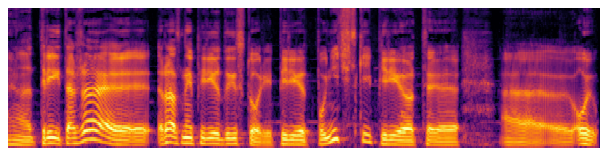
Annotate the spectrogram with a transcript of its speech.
э, три этажа, э, разные периоды истории. Период пунический, период э, ой,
